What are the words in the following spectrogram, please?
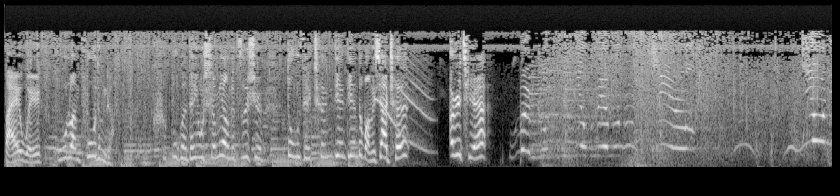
摆尾，胡乱扑腾着。可不管他用什么样的姿势，都在沉甸甸的往下沉，而且笨猪又憋不住气了，救救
